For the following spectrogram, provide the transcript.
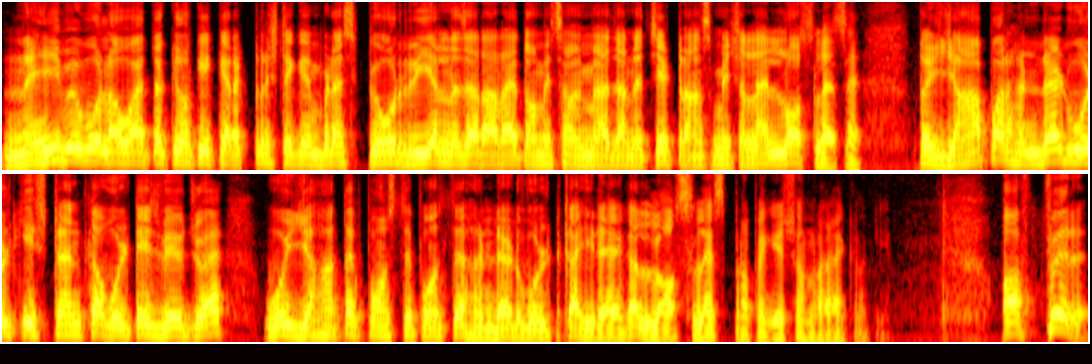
नहीं भी बोला हुआ है तो क्योंकि कैरेक्टरिस्टिक इंपेडेंस प्योर रियल नज़र आ रहा है तो हमें समझ में आ जाना चाहिए ट्रांसमिशन लाइन लॉसलेस है। तो यहाँ पर 100 वोल्ट की स्ट्रेंथ का वोल्टेज वेव जो है, वो यहाँ तक पहुँचते पहुँचते 100 वोल्ट का ही रहेगा लॉसलेस प्रोपेगेशन हो रहा है क्योंकि। और फिर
